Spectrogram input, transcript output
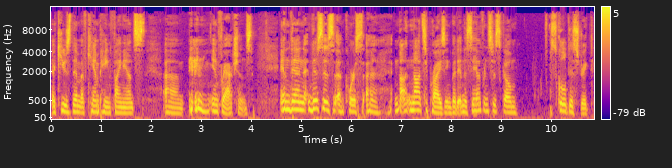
accuse them of campaign finance um, infractions. And then this is, of course, uh, not, not surprising, but in the San Francisco school district,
